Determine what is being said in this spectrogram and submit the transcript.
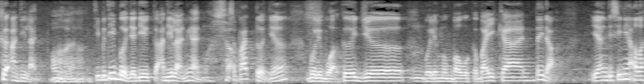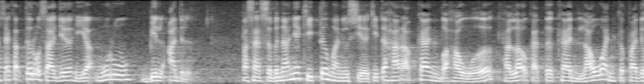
keadilan. Oh, ha, tiba-tiba jadi keadilan kan. Sepatutnya boleh buat kerja, hmm. boleh membawa kebaikan, tidak. Yang di sini Allah cakap terus saja ya muru bil adl. Pasal sebenarnya kita manusia, kita harapkan bahawa kalau katakan lawan kepada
